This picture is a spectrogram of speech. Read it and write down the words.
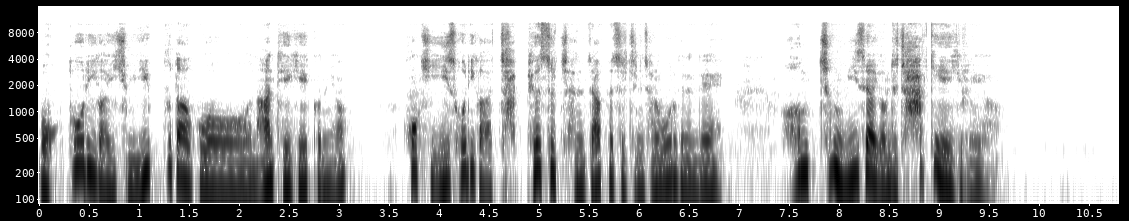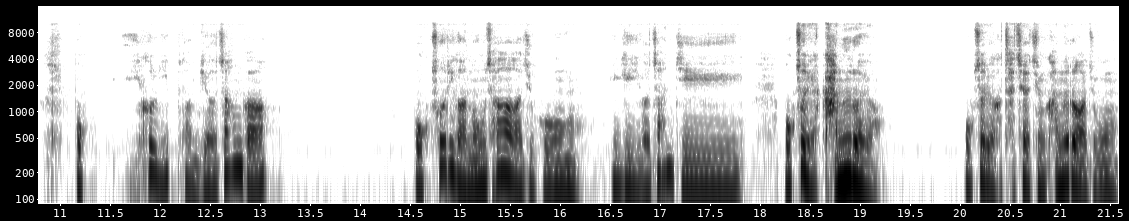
목 도리가 지금 이쁘다고 나한테 얘기했거든요. 혹시 이 소리가 잡혔을지 안 잡혔을지는 잘 모르겠는데 엄청 미세하게 엄청 작게 얘기를 해요. 목 이걸 이쁘다면 여잔가? 목소리가 너무 작아가지고 이게 여잔지 목소리가 가늘어요. 목소리가 자체가 지금 가늘어가지고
